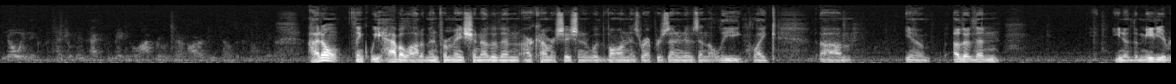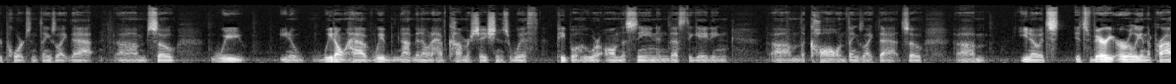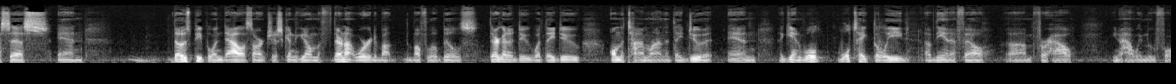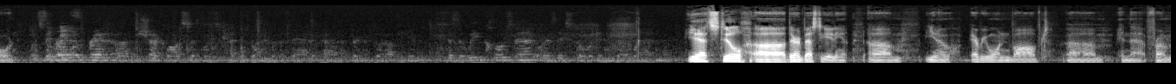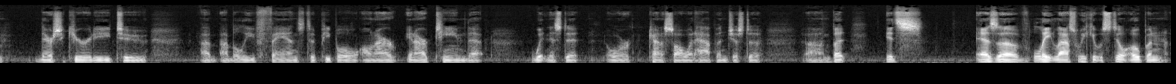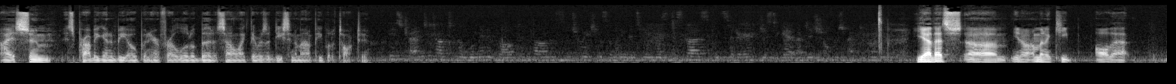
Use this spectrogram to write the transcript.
knowing the potential impact it make in the locker room if there are details that come later? I don't think we have a lot of information other than our conversation with Von and his representatives and the league. Like, um, you know, other than you know the media reports and things like that. Um, so we, you know, we don't have we've not been able to have conversations with people who were on the scene investigating um, the call and things like that. So, um, you know, it's it's very early in the process and those people in Dallas aren't just going to get on the. They're not worried about the Buffalo Bills. They're going to do what they do on the timeline that they do it. And again, we'll we'll take the lead of the NFL um, for how you know how we move forward. What's the Brand, Brand, uh, Shaq Lawson was kind of running with a fan, uh, during the Philadelphia game. Has the league closed that, or is they still looking into what happened? Yeah, it's still uh, they're investigating it. Um, you know, everyone involved um, in that, from their security to, I, I believe, fans to people on our in our team that witnessed it or kind of saw what happened. Just to, um, but it's as of late last week, it was still open. I assume it's probably going to be open here for a little bit. It sounded like there was a decent amount of people to talk to. Is trying to talk to the women involved in Von's situation something the team has discussed, considered, just to get additional perspective on it? Yeah, that's um, you know I'm going to keep all that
